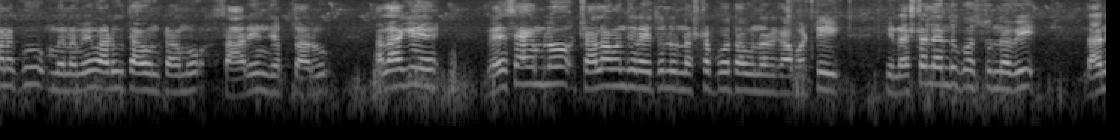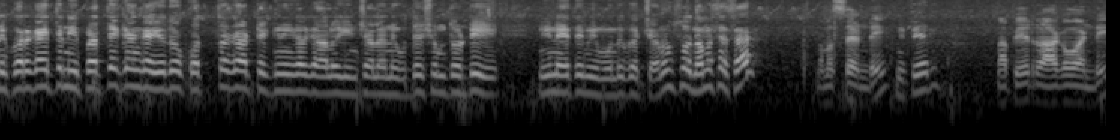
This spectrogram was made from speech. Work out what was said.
మనకు మనమేం అడుగుతూ ఉంటాము? సార్ ఏం చెప్తారు? అలాగే వ్యవసాయంలో చాలామంది రైతులు నష్టపోతూ ఉన్నారు కాబట్టి ఈ నష్టాలు ఎందుకు వస్తున్నవి? దాని కొరకైతే నీ ప్రత్యేకంగా ఏదో కొత్తగా టెక్నికల్గా ఆలోచించాలనే ఉద్దేశంతో నేనైతే మీ ముందుకు వచ్చాను. సో నమస్తే సార్. నమస్తే అండి. మీ పేరు? నా పేరు రాఘవ అండి.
